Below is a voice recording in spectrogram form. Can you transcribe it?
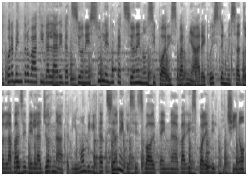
Ancora ben trovati dalla redazione sull'educazione non si può risparmiare. Questo è il messaggio alla base della giornata di mobilitazione che si è svolta in varie scuole del Ticino.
